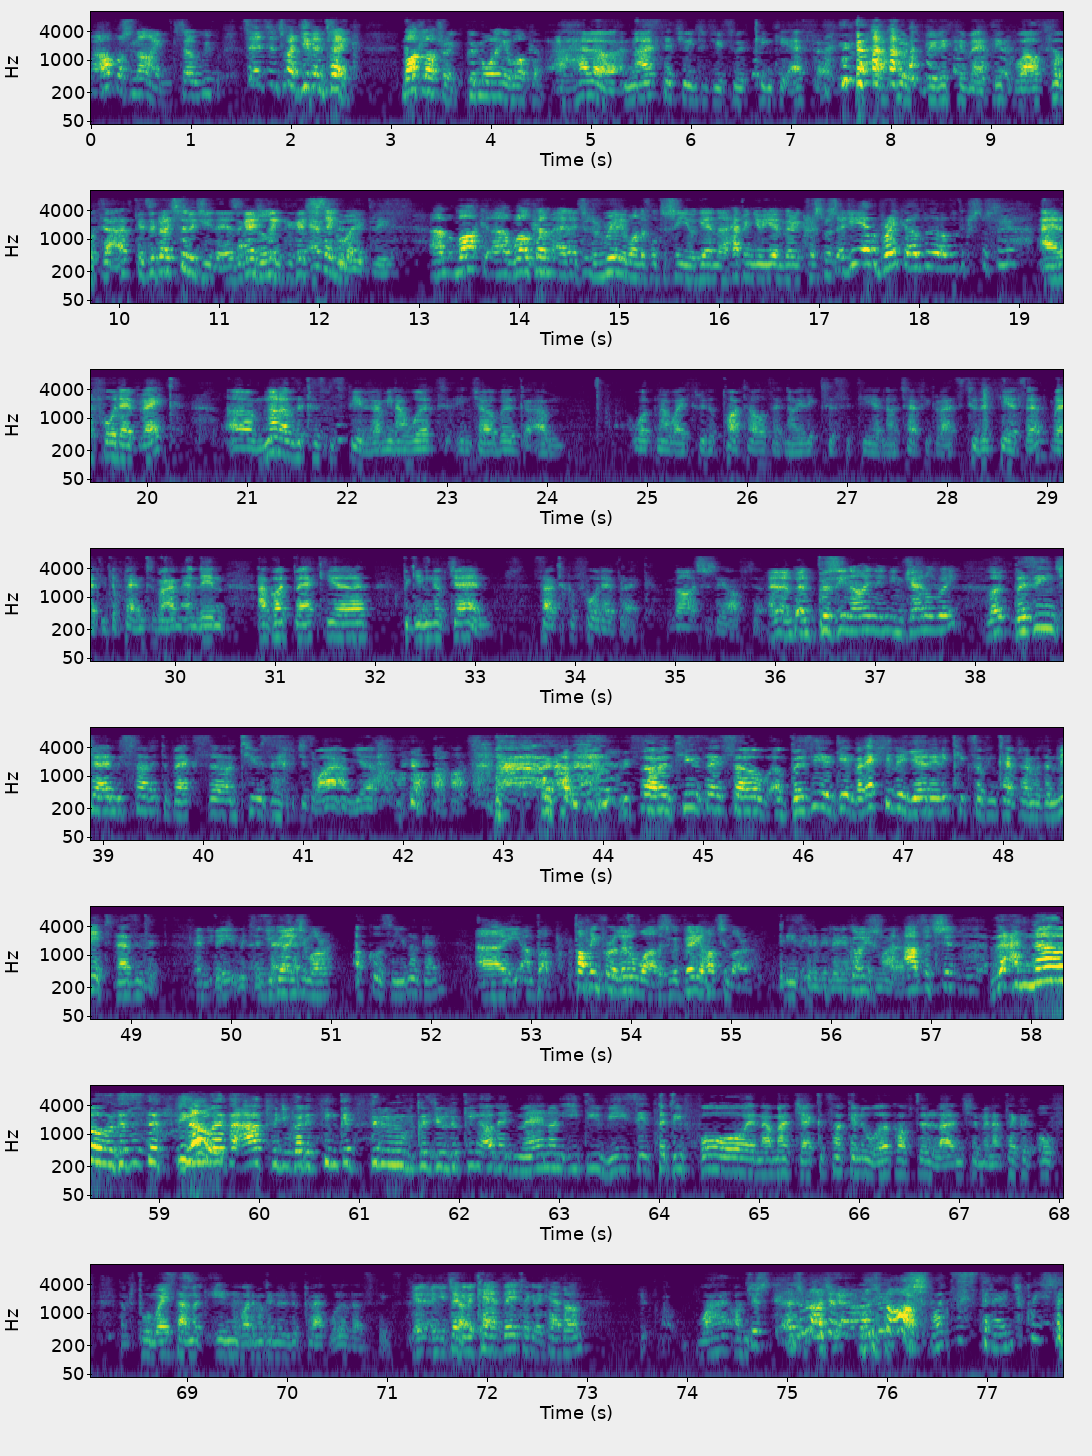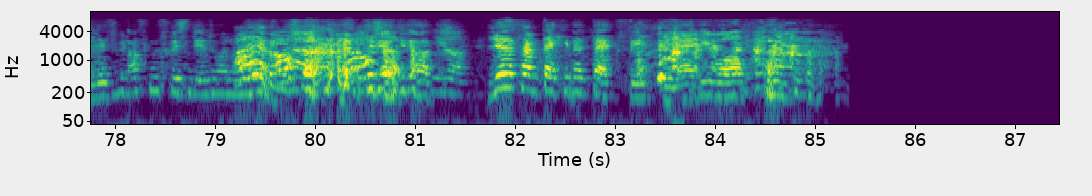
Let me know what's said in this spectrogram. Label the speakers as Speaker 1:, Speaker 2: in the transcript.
Speaker 1: Well, half past nine, so we've, it's, it's, it's about give and take. Marc Lottering, good morning and welcome.
Speaker 2: Uh, hello, nice that you introduced me with Kinky Afro. was very thematic, well thought out.
Speaker 1: It's a great synergy there. It's a great link, a great segue. Um, Marc, uh, welcome, and it's really wonderful to see you again. Uh, Happy New Year and Merry Christmas. Did you have a break over the, over the Christmas period?
Speaker 2: I had a four-day break, um, not over the Christmas period. I mean, I worked in Joburg, um, worked my way through the potholes and no electricity and no traffic lights to the theatre where I did the pantomime, and then I got back here beginning of Jan. So I took a four-day break
Speaker 1: Nice.
Speaker 2: thereafter.
Speaker 1: And, and, and busy now in, in Jan already?
Speaker 2: Busy in Jan, we started the Baxter on Tuesday, which is why I'm here. we start on Tuesday, so uh, busy again. But actually, the year really kicks off in Cape Town with a Met, doesn't it?
Speaker 1: and
Speaker 2: Which-
Speaker 1: you,
Speaker 2: which
Speaker 1: and you're going tomorrow?
Speaker 2: Of course, so you're not going?
Speaker 1: Uh, I'm popping for a little while. It's going to be very hot tomorrow.
Speaker 2: It is going to be very hot tomorrow.
Speaker 1: outfit suit.
Speaker 2: Th- No, this is the thing
Speaker 1: No.
Speaker 2: about the outfit. You've got to think it through because you're looking at that man on ETV said 34, and now my jacket's not going to work after lunch. And when I take it off, I have to pull my
Speaker 1: Wait.
Speaker 2: stomach in. What am I going to look like? All of those things.
Speaker 1: Yeah, and you're taking a cab there, taking a cab home.
Speaker 2: Why on
Speaker 1: Just, I just, I just, I just ask.
Speaker 2: What's a strange question? Has been asking this question to everyone.
Speaker 1: I have
Speaker 2: already.
Speaker 1: asked her.
Speaker 2: Did you- did you ask?
Speaker 3: Yeah.
Speaker 2: Yes, I'm taking a taxi. Bloody wolf.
